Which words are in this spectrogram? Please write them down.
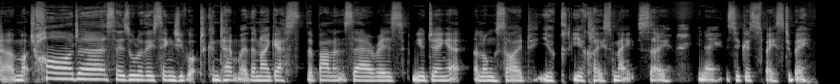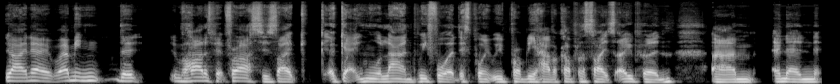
are much harder. So there's all of those things you've got to contend with. And i guess the balance there is you're doing it alongside your your close mates. So you know it's a good space to be. Yeah i know. I mean the the hardest bit for us is like getting more land. We thought at this point we'd probably have a couple of sites open, um, and then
